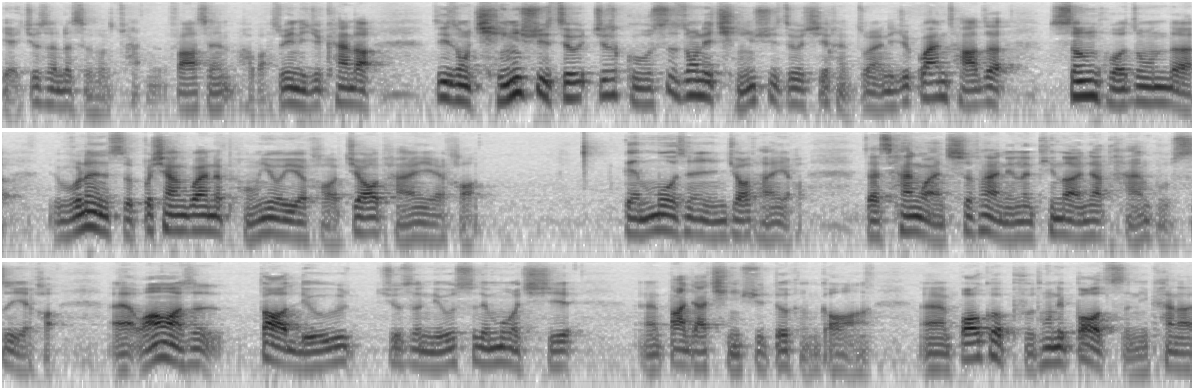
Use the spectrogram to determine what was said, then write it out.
也就是那时候传发生，好吧？所以你就看到这种情绪周，就是股市中的情绪周期很重要。你就观察着生活中的，无论是不相关的朋友也好，交谈也好，跟陌生人交谈也好。在餐馆吃饭，你能听到人家谈股市也好，呃，往往是到牛就是牛市的末期，嗯，大家情绪都很高昂，嗯，包括普通的报纸，你看到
